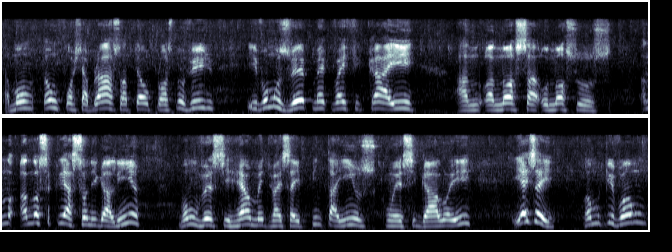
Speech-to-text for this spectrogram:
tá bom? Então um forte abraço, até o próximo vídeo e vamos ver como é que vai ficar aí a, a nossa, o nossos, a, a nossa criação de galinha. Vamos ver se realmente vai sair pintainhos com esse galo aí. E é isso aí, vamos que vamos,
